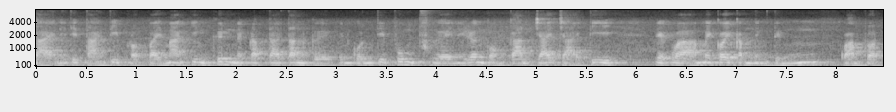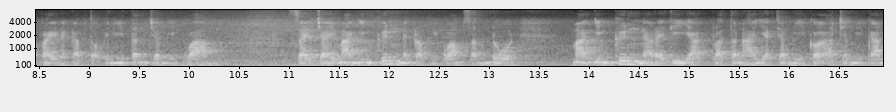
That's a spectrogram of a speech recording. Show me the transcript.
จ่ายในทิศทางที่ปลอดภัยมากยิ่งขึ้นนะครับถ้าท่านเคยเป็นคนที่ฟุ่มเฟือยในเรื่องของการใช้จ่ายที่เรียกว่าไม่ค่อยคำนึงถึงความปลอดภัยนะครับ ต่อไปนี้ท่านจะมีความใส่ใจมากยิ่งขึ้นนะครับ มีความสันโดษ มากยิ่งขึ้นอะไรที่อยากปรารถนาอยากจะมีก็อาจจะมีการ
